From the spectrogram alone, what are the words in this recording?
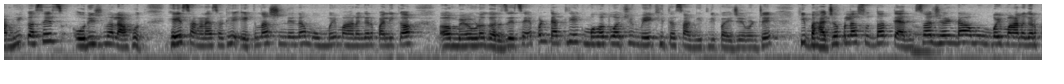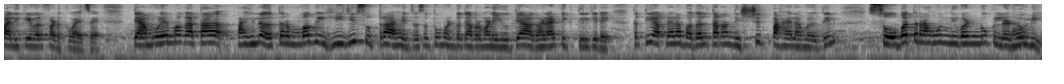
आम्ही कसेच ओरिजिनल आहोत हे सांगण्यासाठी एकनाथ शिंदेना मुंबई महानगरपालिका मिळवणं गरजेचं आहे. पण त्यातली एक महत्त्वाची मेख इथं सांगितली पाहिजे म्हणजे की भाजपला सुद्धा त्यांचा झेंडा मुंबई महानगरपालिकेवर फडकवायचा आहे. त्यामुळे मग आता पाहिलं तर मग ही जी सूत्र आहेत जसं तू म्हणतो त्याप्रमाणे युत्या आघाड्या टिकतील की नाही तर ती आपल्याला बदलताना निश्चित पाहायला मिळतील. सोबत राहून निवडणूक लढवली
